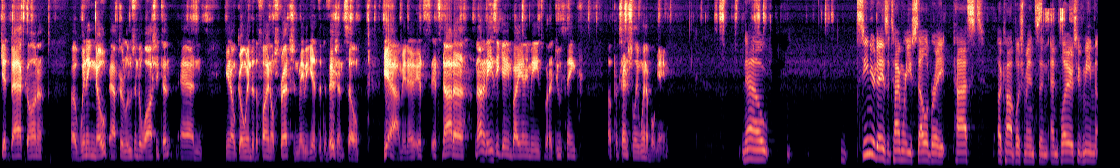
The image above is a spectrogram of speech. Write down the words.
get back on a a winning note after losing to Washington, and you know go into the final stretch and maybe get the division. So, yeah, I mean it's it's not a not an easy game by any means, but I do think a potentially winnable game. Now, senior day is a time where you celebrate past accomplishments and, and players who've mean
